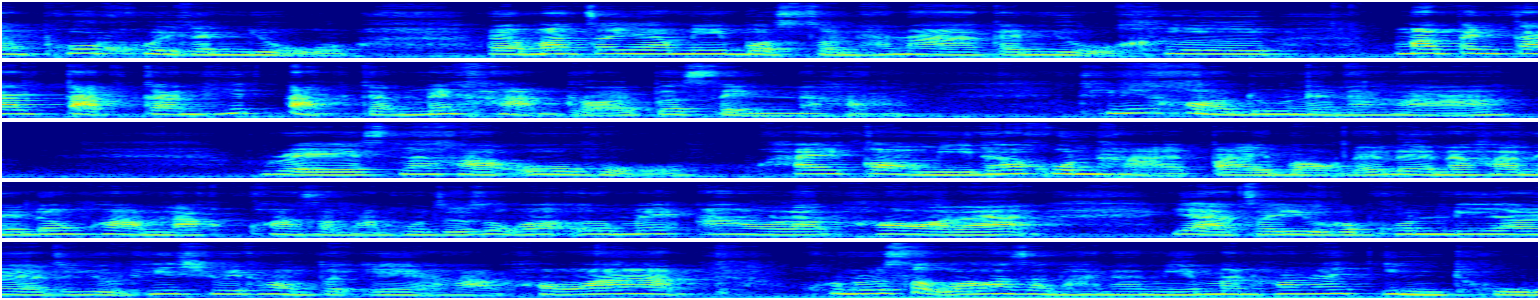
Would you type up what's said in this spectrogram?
ยังพูดคุยกันอยู่หรือมันจะยังมีบทสนทนากันอยู่คือ มันเป็นการตัดกันที่ตัดกันไม่ขาดร้อยเปอร์เซ็นต์นะคะ ทีนี้ขอดูหน่อยนะคะ เรสนะคะ โอ้โห ให้กล่องนี้ถ้าคุณหายไปบอกได้เลยนะคะ ในเรื่องความรักความสัมพันธ์คุณจะรู้สึกว่าเออไม่เอาแล้วพอแล้วอยากจะอยู่กับคนเดียว อยากจะอยู่ที่ชีวิตของตัวเองะค่ะ เพราะว่าคุณรู้สึกว่าความสัมพันธ์อันนี้มันค่อนข้างอินทู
